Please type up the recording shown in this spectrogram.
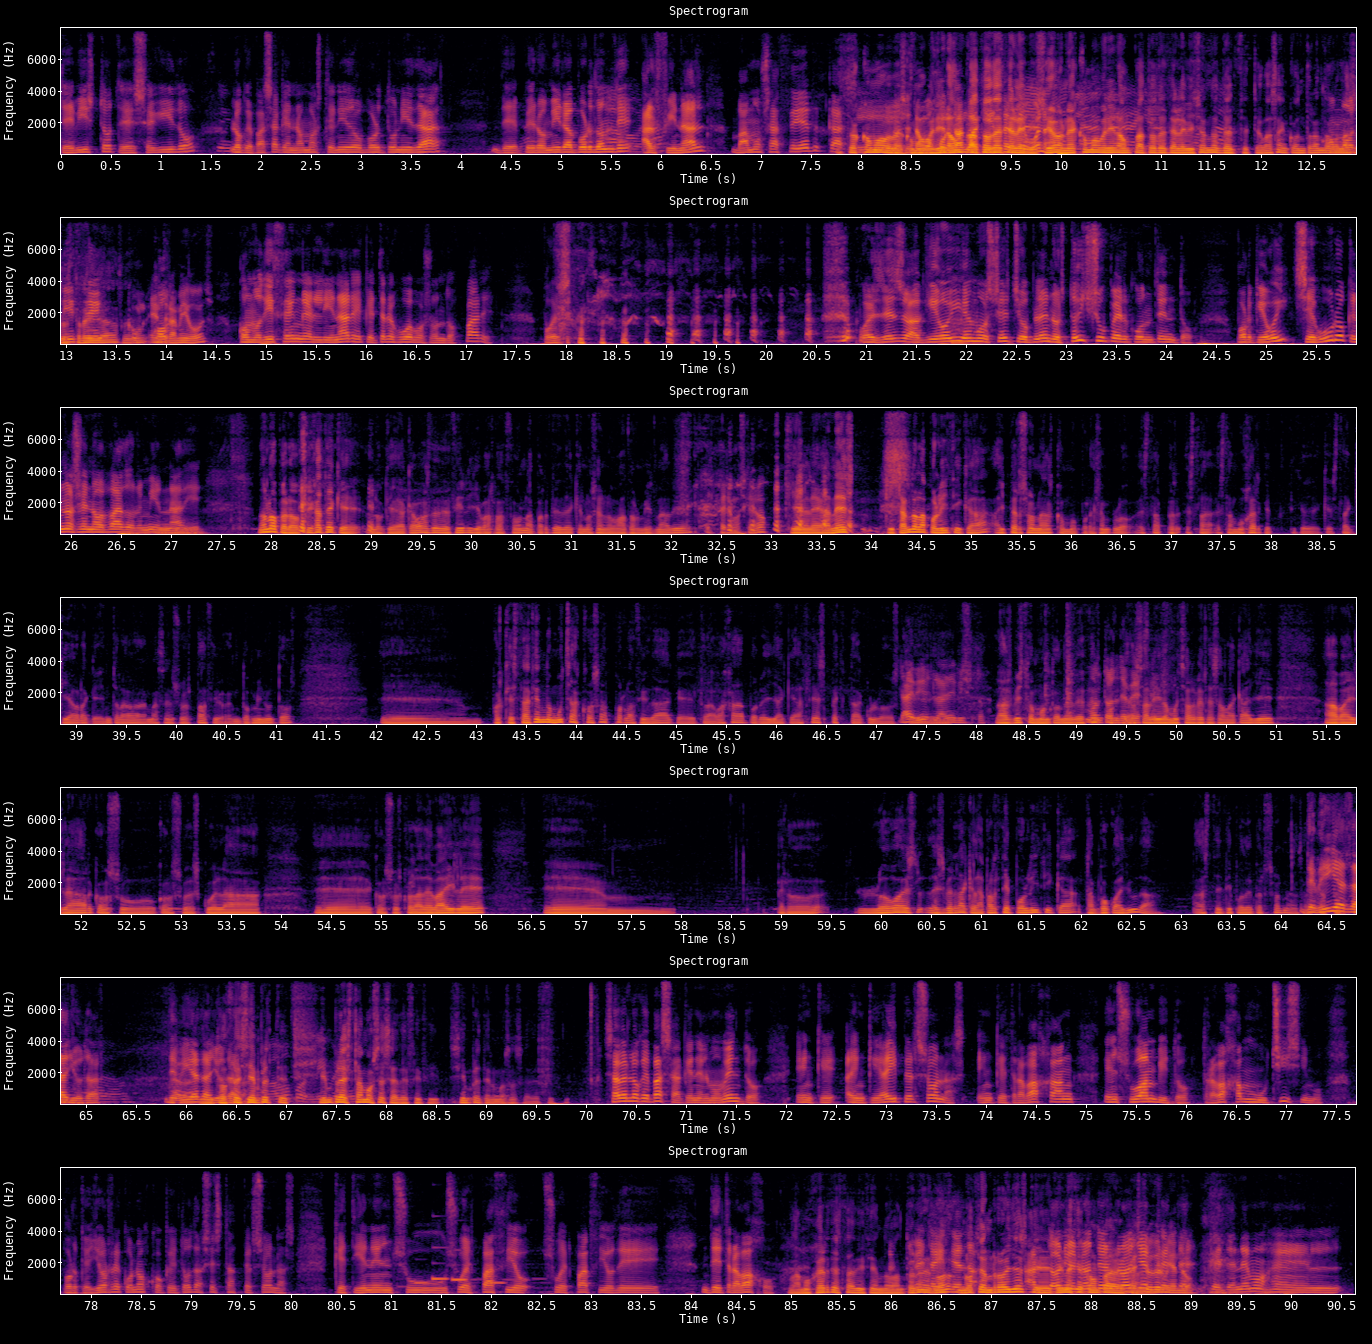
Te he visto, te he seguido. Sí. Lo que pasa que no hemos tenido oportunidad de. Pero mira por dónde, Ahora. al final vamos a hacer casi. Esto es como, Nos como estamos venir a un plató de buena. televisión, es como venir a un plató de televisión donde te, te vas encontrando con las dice- estrellas. ¿eh? Con- entre amigos. Como dicen en Linares, que tres huevos son dos pares. Pues. pues eso, aquí hoy hemos hecho pleno. Estoy súper contento. Porque hoy seguro que no se nos va a dormir nadie. No, no, pero fíjate que lo que acabas de decir llevas razón, aparte de que no se nos va a dormir nadie. Esperemos que no. Que en Leganés, quitando la política, hay personas como, por ejemplo, esta, esta, esta mujer que, que- que está aquí ahora, que entra además en su espacio en dos minutos, eh, pues que está haciendo muchas cosas por la ciudad, que trabaja por ella, que hace espectáculos. La he, la visto. La has visto un montón de veces, Montón de veces. ha salido muchas veces a la calle a bailar con su, con su escuela, eh, con su escuela de baile. eh, pero luego es, es verdad que la parte política tampoco ayuda a este tipo de personas. a estas Debía de ayudar. Debía de ayudar. Entonces siempre, te- siempre estamos ese déficit, siempre tenemos ese déficit. ¿Sabes lo que pasa? Que en el momento en que, en que hay personas en que trabajan en su ámbito, trabajan muchísimo, porque yo reconozco que todas estas personas que tienen su, su espacio, su espacio de, de trabajo, La mujer te está diciendo, me Antonio, está no, diciendo, no te enrolles que Antonio, tienes que no te comprar enrolles, queso". Estoy que, te- durmiendo. que tenemos el,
